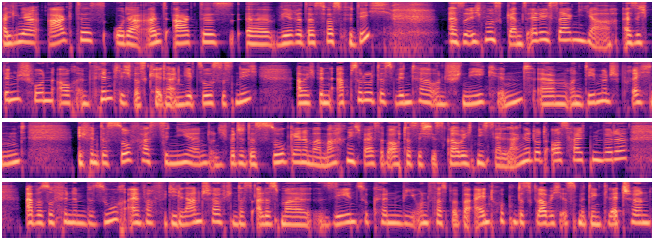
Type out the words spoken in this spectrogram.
Alina, Arktis oder Antarktis, äh, wäre das was für dich? Also ich muss ganz ehrlich sagen, ja. Also ich bin schon auch empfindlich, was Kälte angeht, so ist es nicht. Aber ich bin absolutes Winter- und Schneekind. Ähm, und dementsprechend, ich finde das so faszinierend und ich würde das so gerne mal machen. Ich weiß aber auch, dass ich es, glaube ich, nicht sehr lange dort aushalten würde. Aber so für einen Besuch, einfach für die Landschaft und das alles mal sehen zu können, wie unfassbar beeindruckend das, glaube ich, ist mit den Gletschern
